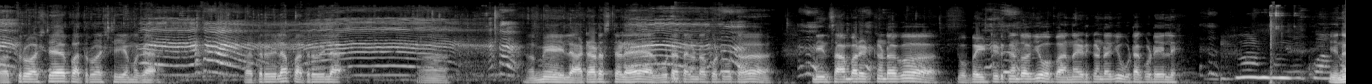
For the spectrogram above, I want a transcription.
ಪತ್ರು ಅಷ್ಟೇ ಪತ್ರು ಅಷ್ಟೇ ಮಗ. ಪತ್ರವಿಲ್ಲ ಇಲ್ಲ ಇಲ್ಲ. ಹಾಂ ಅಮ್ಮಿ ಇಲ್ಲಿ ಆಟ ಆಡಿಸ್ತಾಳೆ ಅಲ್ಲಿ ಊಟ ತಗೊಂಡೋಗಿ ಕೊಟ್ಬಿಟ್ಟು. ನೀನು ಸಾಂಬಾರು ಇಟ್ಕೊಂಡೋಗು ಒಬ್ಬ ಹಿಟ್ಟು ಇಟ್ಕೊಂಡೋಗಿ ಒಬ್ಬ ಅನ್ನ ಇಟ್ಕೊಂಡೋಗಿ ಊಟ ಕೊಡಿ ಇಲ್ಲಿ. ಏನ?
